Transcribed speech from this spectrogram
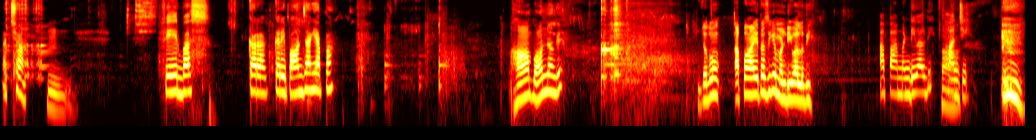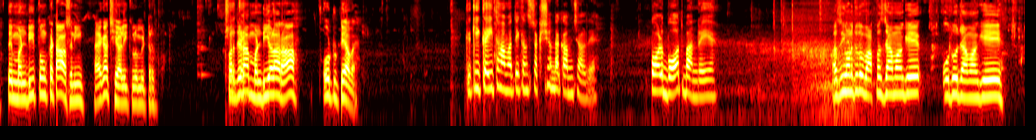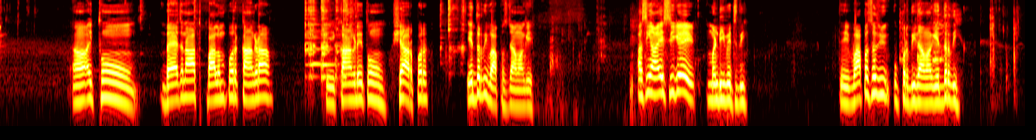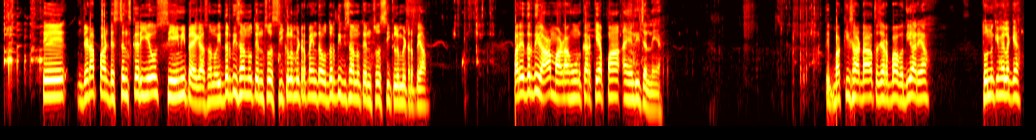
ਅੱਛਾ। ਹੂੰ। ਫੇਰ ਬਸ। ਘਰ ਘਰੇ ਪਹੁੰਚ ਜਾਾਂਗੇ ਆਪਾਂ? ਹਾਂ ਪਹੁੰਚ ਜਾਾਂਗੇ। ਜਦੋਂ ਆਪਾਂ ਆਏ ਤਾਂ ਸੀਗੇ ਮੰਡੀ ਵੱਲ ਦੀ। ਆਪਾਂ ਮੰਡੀ ਵੱਲ ਦੀ? ਹਾਂ। ਹਾਂਜੀ। ਤੇ ਮੰਡੀ ਤੋਂ ਘਟਾਸ ਨਹੀਂ ਹੈਗਾ 46 ਕਿਲੋਮੀਟਰ। ਪਰ। ਜਿਹੜਾ ਮੰਡੀ ਵਾਲਾ ਰਾਹ ਉਹ ਟੁੱਟਿਆ ਵਾ। ਕਿਉਂਕਿ ਕਈ ਥਾਵਾਂ ਤੇ ਕੰਸਟਰਕਸ਼ਨ ਦਾ ਕੰਮ ਚੱਲ ਰਿਹਾ ਹੈ। ਪੁਲ ਬਹੁਤ ਬਣ ਰਹੇ ਆ ਅਸੀਂ ਹੁਣ ਜਦੋਂ ਵਾਪਸ ਜਾਵਾਂਗੇ ਉਦੋਂ ਜਾਵਾਂਗੇ ਇੱਥੋਂ ਬੈਜਨਾਥ, ਪਾਲਮਪੁਰ, ਕਾਂਗੜਾ ਤੇ ਕਾਂਗੜੇ ਤੋਂ ਹੁਸ਼ਿਆਰਪੁਰ ਇੱਧਰ ਦੀ ਵਾਪਸ ਜਾਵਾਂਗੇ। ਅਸੀਂ ਆਏ ਸੀਗੇ ਮੰਡੀ ਵਿੱਚ ਦੀ ਤੇ ਵਾਪਸ ਅਸੀਂ ਉੱਪਰ ਦੀ ਜਾਵਾਂਗੇ ਇੱਧਰ ਦੀ। ਤੇ ਜਿਹੜਾ ਆਪਾਂ ਡਿਸਟੈਂਸ ਕਰੀਏ ਉਹ ਸੇਮ ਹੀ ਪੈ ਗਿਆ ਸਾਨੂੰ। ਇੱਧਰ ਦੀ ਸਾਨੂੰ 380 ਕਿਲੋਮੀਟਰ ਪੈਂਦਾ, ਉਧਰ ਦੀ ਵੀ ਸਾਨੂੰ 380 ਕਿਲੋਮੀਟਰ ਪਿਆ। ਪਰ ਇੱਧਰ ਦੀ ਰਾਹ ਮਾੜਾ ਹੋਣ ਕਰਕੇ ਆਪਾਂ ਐਂ ਦੀ ਚੱਲੇ ਆ। ਤੇ ਬਾਕੀ ਸਾਡਾ ਤਜਰਬਾ ਵਧੀਆ ਰਿਹਾ। ਤੁਹਾਨੂੰ ਕਿਵੇਂ ਲੱਗਿਆ?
